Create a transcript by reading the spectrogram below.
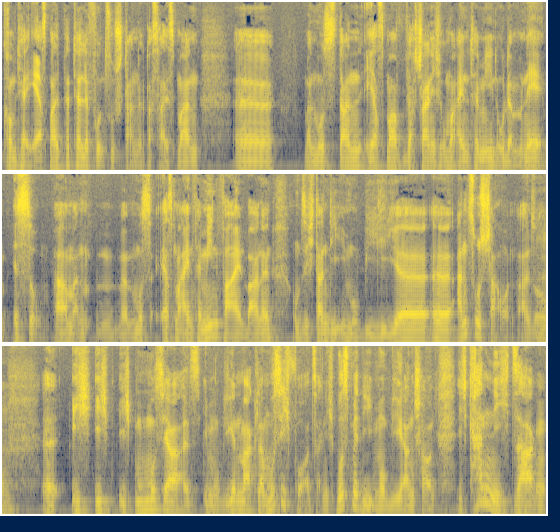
kommt ja erstmal per Telefon zustande. Das heißt, man, äh, man muss dann erstmal wahrscheinlich um einen Termin, oder nee, ist so, ja, man, man muss erstmal einen Termin vereinbaren, um sich dann die Immobilie äh, anzuschauen. Also mhm. Äh, ich, ich, ich muss ja als Immobilienmakler, muss ich vor Ort sein, ich muss mir die Immobilie anschauen. Ich kann nicht sagen,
